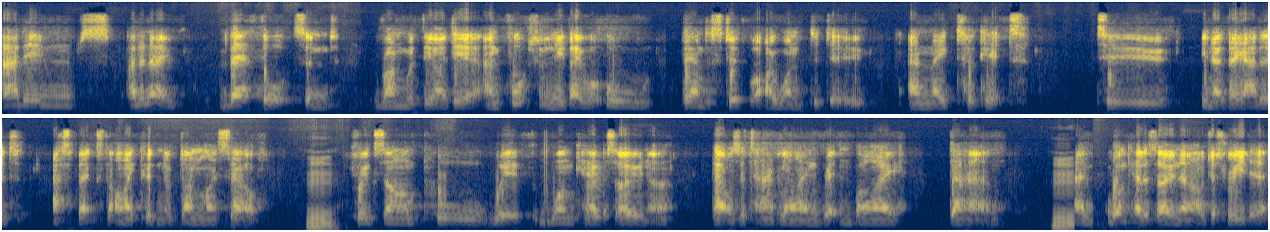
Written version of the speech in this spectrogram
add in, I don't know, their thoughts and run with the idea. And fortunately, they were all, they understood what I wanted to do and they took it to, you know, they added aspects that I couldn't have done myself. Mm. For example, with One Careless Owner, that was a tagline written by Dan. Mm. And One Careless Owner, I'll just read it.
